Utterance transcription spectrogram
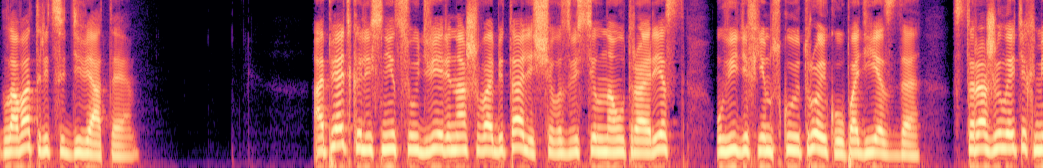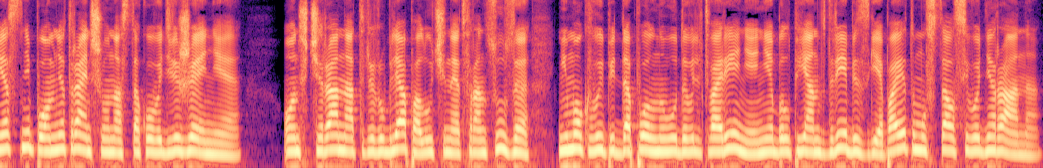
Глава 39. Опять колесница у двери нашего обиталища возвестил на утро арест, увидев ямскую тройку у подъезда. Сторожилы этих мест не помнят раньше у нас такого движения. Он вчера на 3 рубля, полученный от француза, не мог выпить до полного удовлетворения, не был пьян в дребезге, поэтому встал сегодня рано.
